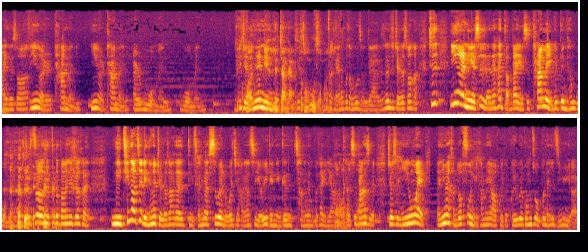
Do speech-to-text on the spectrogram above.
还是说婴儿他们，婴儿他们，而我们我们。就觉得那你讲两个不同物种啊，两个不同物种对啊，所以就觉得说哈，其实婴儿你也是人呢，他长大也是，他们也会变成我们。这这这个东西就很，你听到这里你会觉得说他的底层的思维逻辑好像是有一点点跟常人不太一样的。可是当时就是因为呃，因为很多妇女她们要回回归工作，不能一直育儿，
